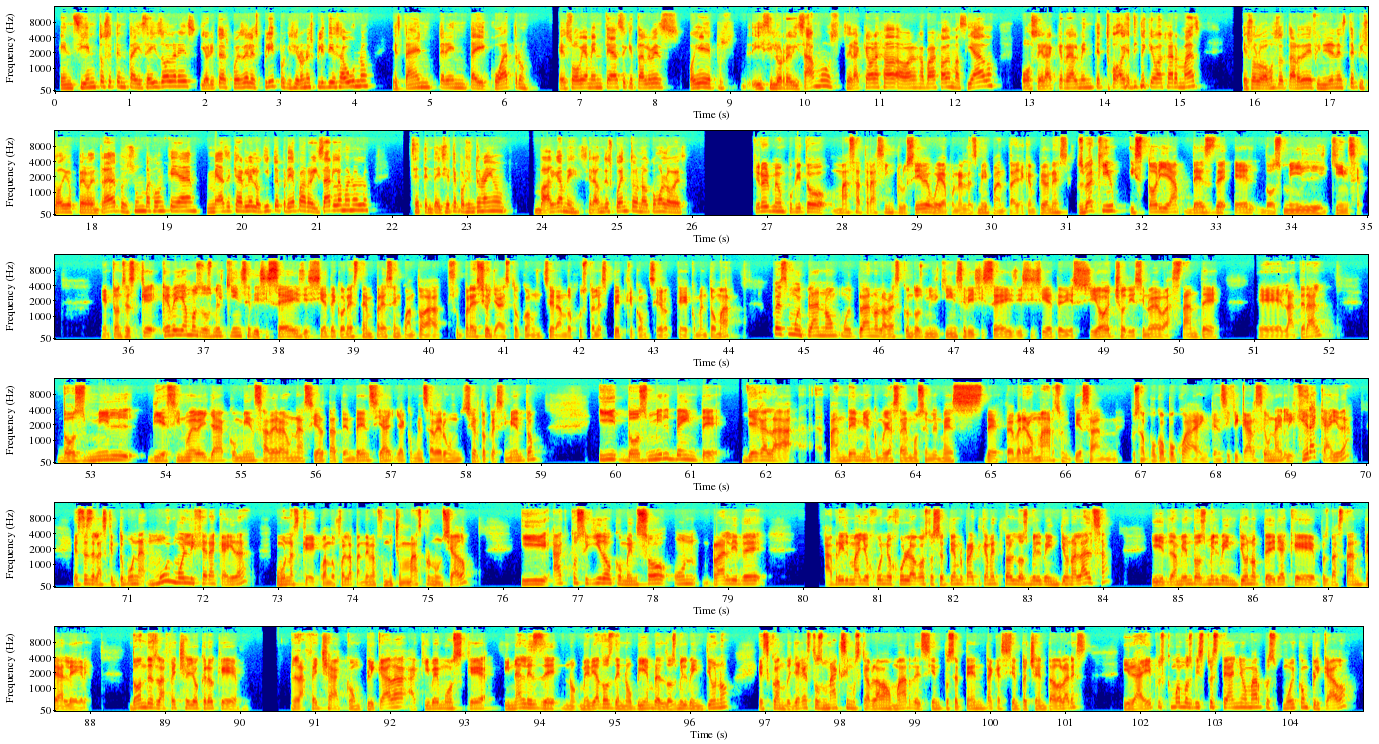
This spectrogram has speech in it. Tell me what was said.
en 176 dólares y ahorita después del split, porque hicieron un split 10 a 1, está en 34. Eso obviamente hace que tal vez, oye, pues, y si lo revisamos, ¿será que ha bajado, demasiado? ¿O será que realmente todavía tiene que bajar más? Eso lo vamos a tratar de definir en este episodio, pero de entrada, pues es un bajón que ya me hace echarle el ojito de pérdida para revisarla, Manolo. 77% un año, válgame, ¿será un descuento o no? ¿Cómo lo ves? Quiero irme un poquito más atrás, inclusive voy a ponerles mi pantalla, campeones. Pues veo aquí historia desde el 2015. Entonces, ¿qué, qué veíamos 2015, 16, 17 con esta empresa en cuanto a su precio? Ya esto considerando justo el split que, que comentó Mar. Pues muy plano, muy plano. La verdad es que en 2015, 16, 17, 18, 19, bastante eh, lateral. 2019 ya comienza a ver una cierta tendencia, ya comienza a ver un cierto crecimiento. Y 2020 llega la pandemia, como ya sabemos, en el mes de febrero, marzo, empiezan pues a poco a poco a intensificarse, una ligera caída. Esta es de las que tuvo una muy, muy ligera caída. Hubo unas que cuando fue la pandemia fue mucho más pronunciado. Y acto seguido comenzó un rally de abril, mayo, junio, julio, agosto, septiembre, prácticamente todo el 2021 al alza. Y también 2021 te diría que pues bastante alegre. ¿Dónde es la fecha? Yo creo que la fecha complicada, aquí vemos que finales de mediados de noviembre del 2021 es cuando llega estos máximos que hablaba Omar de 170, casi 180 dólares. Y de ahí, pues como hemos visto este año, Omar, pues muy complicado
